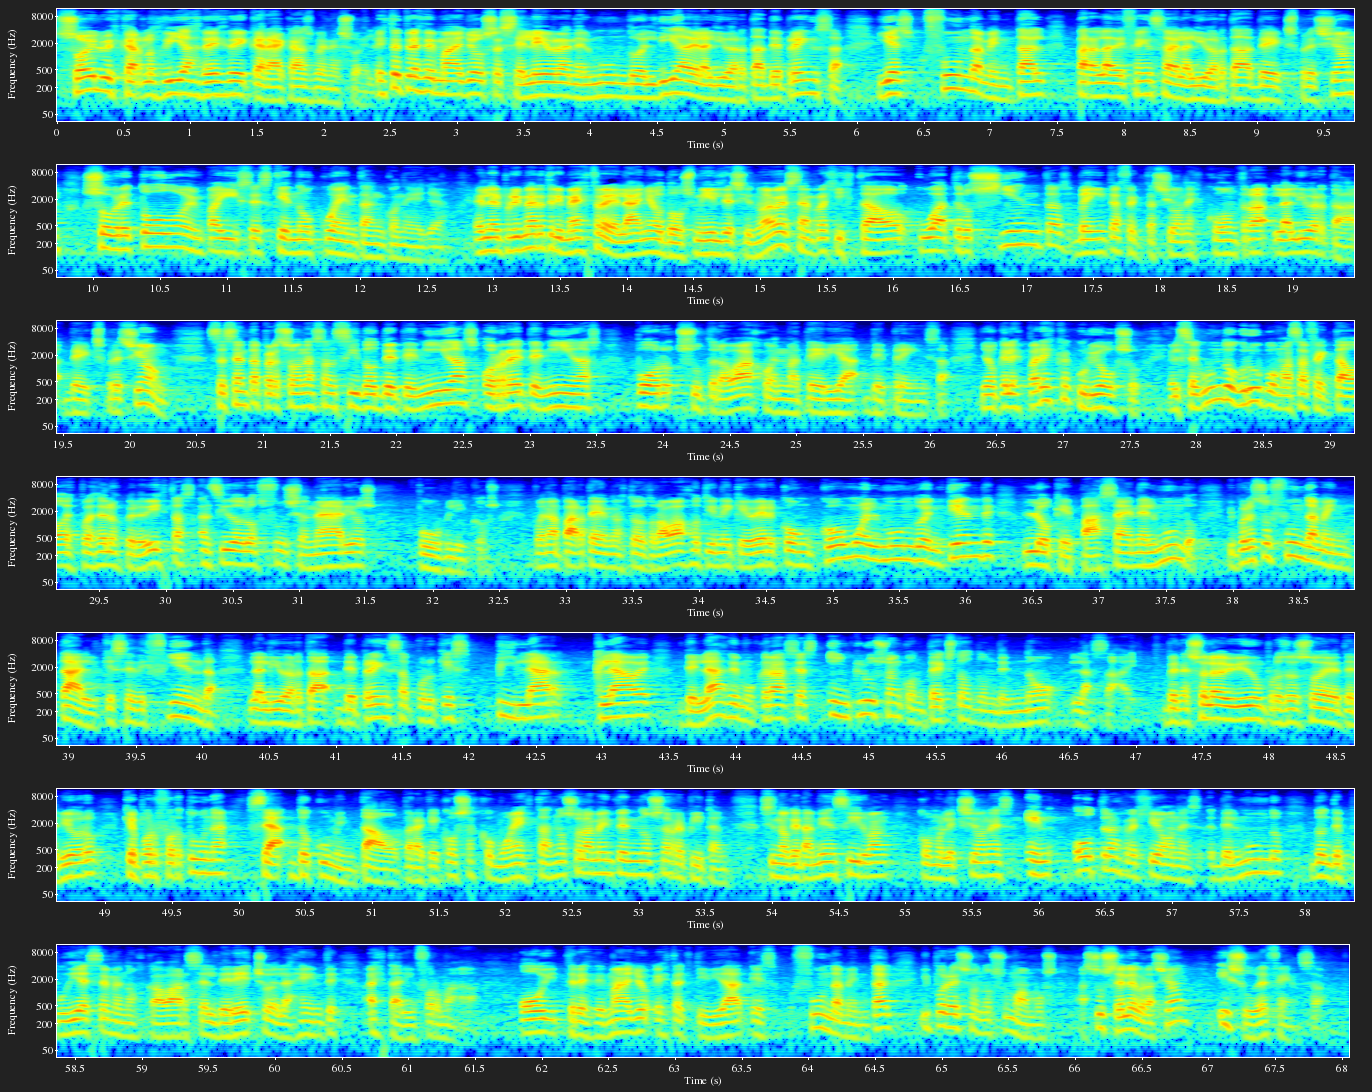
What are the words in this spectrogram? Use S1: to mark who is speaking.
S1: Soy Luis Carlos Díaz desde Caracas, Venezuela. Este 3 de mayo se celebra en el mundo el Día de la Libertad de Prensa y es fundamental para la defensa de la libertad de expresión, sobre todo en países que no cuentan con ella. En el primer trimestre del año 2019 se han registrado 420 afectaciones contra la libertad de expresión. 60 personas han sido detenidas o retenidas por su trabajo en materia de prensa. Y aunque les parezca curioso, el segundo grupo más afectado después de los periodistas han sido los funcionarios públicos. Buena parte de nuestro trabajo tiene que ver con cómo el mundo entiende lo que pasa en el mundo. Y por eso es fundamental que se defienda la libertad de prensa porque es pilar clave de las democracias, incluso en contextos donde no las hay. Venezuela ha vivido un proceso de deterioro que por fortuna se ha documentado para que cosas como estas no solamente no se repitan, sino que también sirvan como lecciones en otras regiones del mundo donde pudiese menoscabarse el derecho de la gente a estar informada. Hoy, 3 de mayo, esta actividad es fundamental y por eso nos sumamos a su celebración y su defensa.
